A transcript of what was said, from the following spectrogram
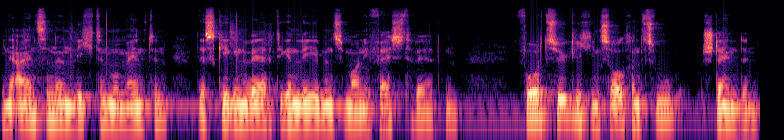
in einzelnen lichten Momenten des gegenwärtigen Lebens manifest werden, vorzüglich in solchen Zuständen,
